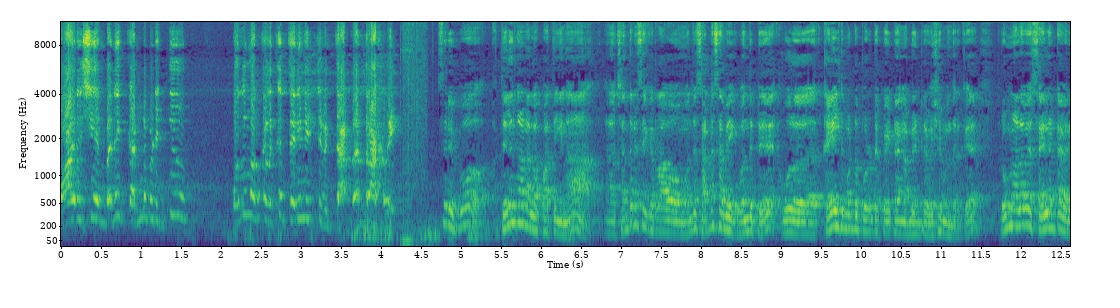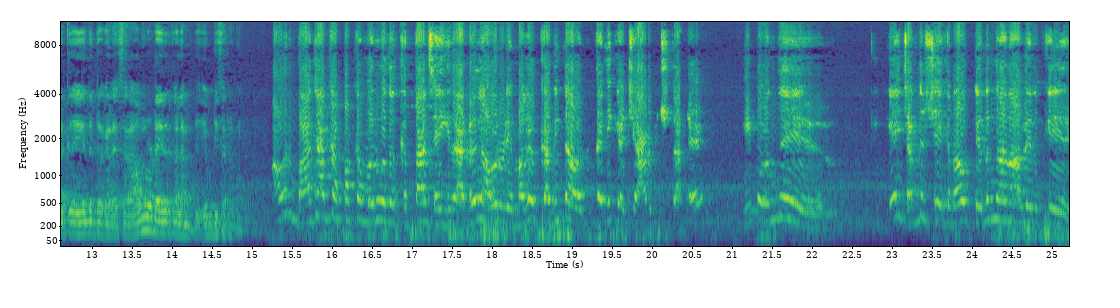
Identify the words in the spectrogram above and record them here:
வாரிசு என்பதை கண்டுபிடித்து பொதுமக்களுக்கு தெரிவித்து விட்டார் நன்றாகவே. சார் இப்போ தெலுங்கானால பாத்தீங்கன்னா சந்திரசேகர் ராவ் அவங்க வந்து சட்டசபைக்கு வந்துட்டு ஒரு கையெழுத்து மட்டும் போட்டுட்டு போயிட்டாங்க அப்படின்ற விஷயம் வந்திருக்கு. ரொம்ப நாளாவே சைலண்டா இருக்கு எதிர்த்து இருக்காரு சார். அவங்களோட எதிர்காலம் எப்படி- எப்படி சார் இருக்கும்? அவர் பாஜக பக்கம் வருவதற்குத்தான் செய்கிறார்கள். அவருடைய மகள் கவிதா வந்து தனி கட்சி ஆரம்பிச்சுட்டாங்க. இப்ப வந்து கே. சந்திரசேகர் ராவ் தெலுங்கானாவிற்கு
